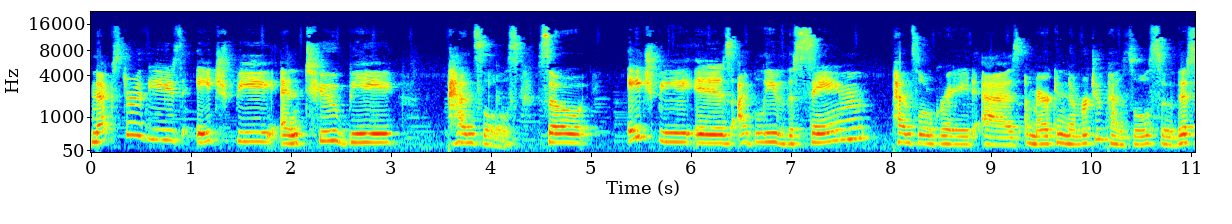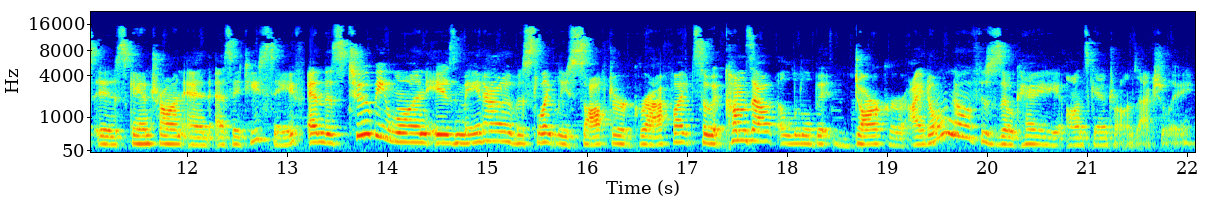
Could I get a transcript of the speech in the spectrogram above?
Next are these HB and 2B pencils. So HB is, I believe, the same pencil grade as American number two pencils. So this is Scantron and SAT Safe. And this 2B one is made out of a slightly softer graphite, so it comes out a little bit darker. I don't know if this is okay on Scantrons actually.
